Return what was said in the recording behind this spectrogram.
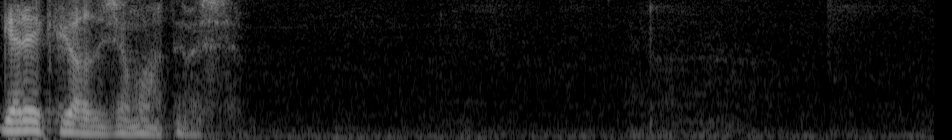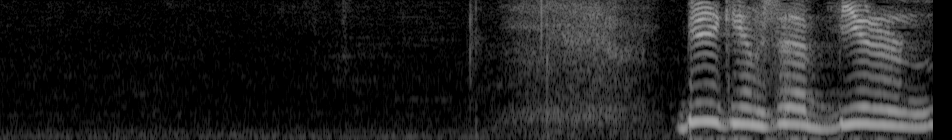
gerekiyor adı cemaatimiz. Bir kimse bir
